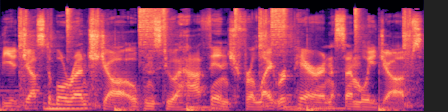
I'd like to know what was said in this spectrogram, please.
The adjustable wrench jaw opens to a half inch for light repair and assembly jobs.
